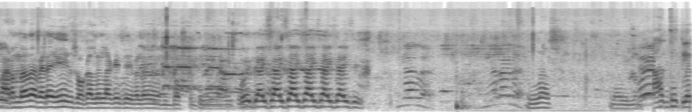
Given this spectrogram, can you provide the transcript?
কারণ দাদা বেটা এই সকালে লাগাইছে বেটা দশটা না দেখলে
